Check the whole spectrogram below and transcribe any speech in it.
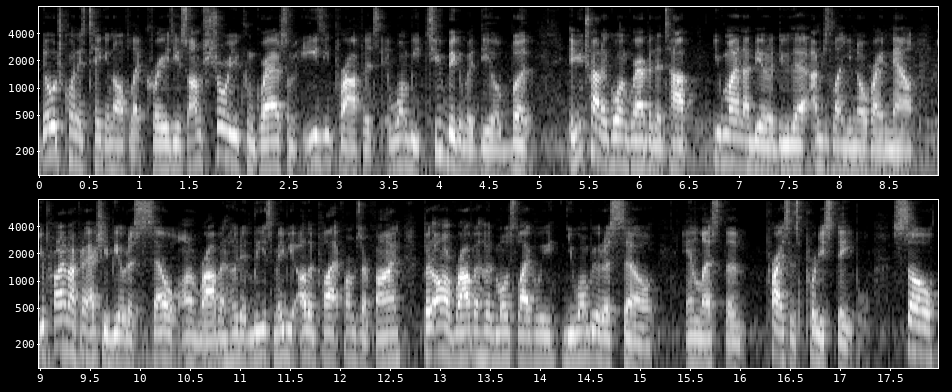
Dogecoin is taking off like crazy, so I'm sure you can grab some easy profits. It won't be too big of a deal, but if you try to go and grab at the top, you might not be able to do that. I'm just letting you know right now. You're probably not going to actually be able to sell on Robinhood at least. Maybe other platforms are fine, but on Robinhood, most likely, you won't be able to sell unless the price is pretty stable. So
